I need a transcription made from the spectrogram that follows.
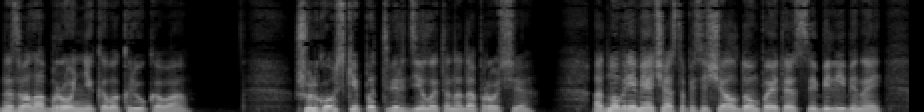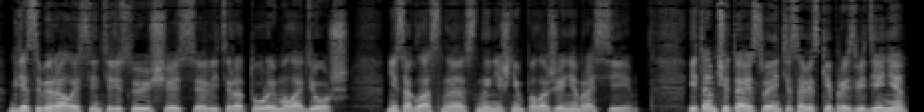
назвала Бронникова-Крюкова. Шульговский подтвердил это на допросе. Одно время я часто посещал дом поэтессы Билибиной, где собиралась интересующаяся литературой молодежь, не согласная с нынешним положением России. И там, читая свои антисоветские произведения,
